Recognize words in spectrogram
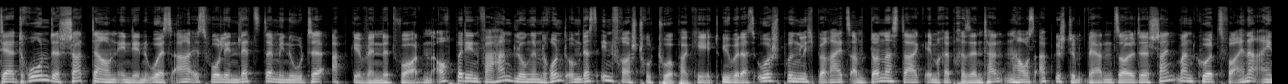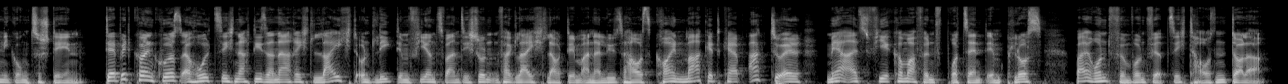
Der drohende Shutdown in den USA ist wohl in letzter Minute abgewendet worden, auch bei den Verhandlungen rund um das Infrastrukturpaket, über das ursprünglich bereits am Donnerstag im Repräsentantenhaus abgestimmt werden sollte, scheint man kurz vor einer Einigung zu stehen. Der Bitcoin-Kurs erholt sich nach dieser Nachricht leicht und liegt im 24-Stunden-Vergleich laut dem Analysehaus CoinMarketCap aktuell mehr als 4,5% im Plus bei rund 45.000 Dollar.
